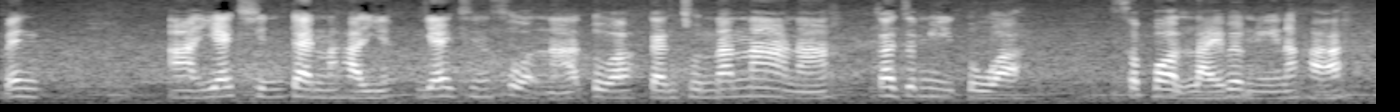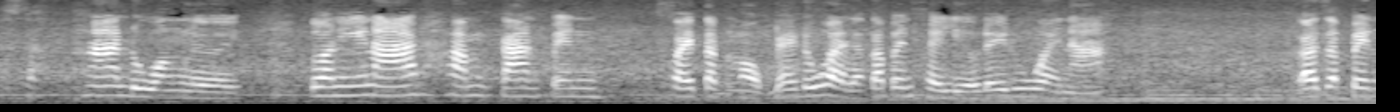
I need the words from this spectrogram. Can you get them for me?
เป็นแยกชิ้นกันนะคะ แยกชิ้นส่วนนะ ตัวกันชนด้านหน้านะ ก็จะมีตัวสปอตไลท์แบบนี้นะคะ 5 ดวงเลย ตัวนี้นะทำการเป็นไฟตัดหมอกได้ด้วย แล้วก็เป็นไฟเลี้ยวได้ด้วยนะ ก็จะเป็น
